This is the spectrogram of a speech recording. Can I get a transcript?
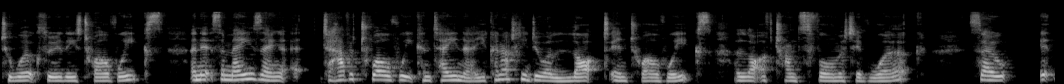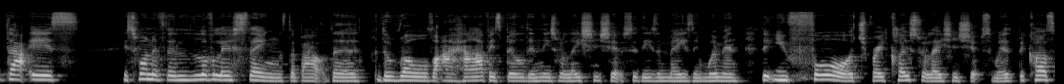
to work through these 12 weeks. And it's amazing uh, to have a 12 week container. You can actually do a lot in 12 weeks, a lot of transformative work. So it, that is it's one of the loveliest things about the the role that I have is building these relationships with these amazing women that you forge very close relationships with because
